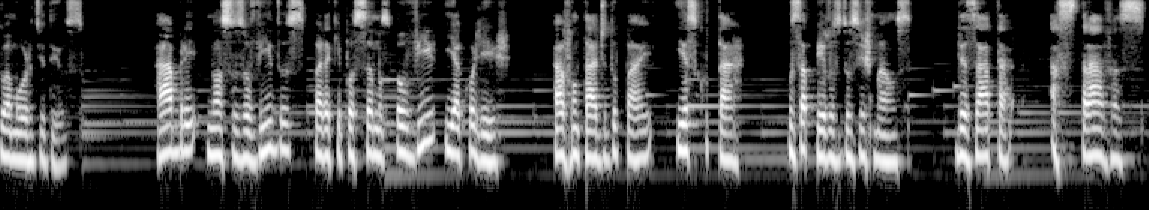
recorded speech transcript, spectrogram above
do amor de Deus. Abre nossos ouvidos para que possamos ouvir e acolher a vontade do Pai e escutar os apelos dos irmãos. Desata as travas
